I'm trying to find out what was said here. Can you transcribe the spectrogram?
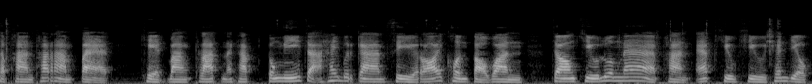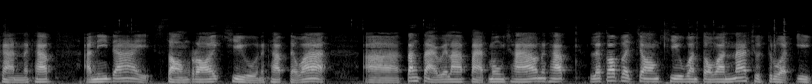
สะพานพระราม 8 เขตบางพลัดนะครับ ตรงนี้จะให้บริการ 400 คนต่อวัน จองคิวล่วงหน้าผ่านแอป QQ เช่นเดียวกันนะครับ อันนี้ได้ 200 คิวนะครับ แต่ว่าตั้งแต่เวลา 8 โมงเช้านะครับ แล้วก็ไปจองคิววันต่อวันหน้าจุดตรวจอีก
